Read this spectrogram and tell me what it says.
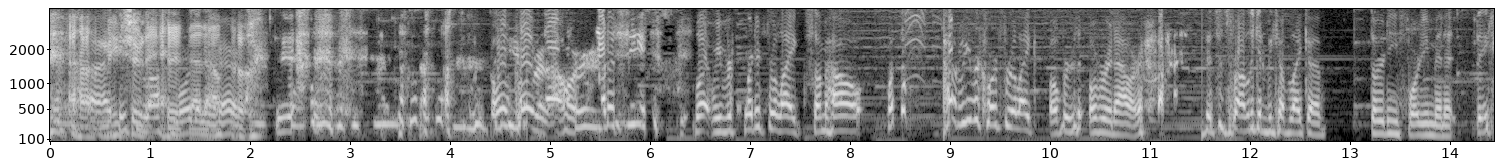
Uh, make sure she to lost edit more that than her out. hair. though. Yeah. Oh, over an hour. Honestly, what we recorded for like somehow. What the? F- how did we record for like over over an hour? this is probably gonna become like a 30, 40 minute thing.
